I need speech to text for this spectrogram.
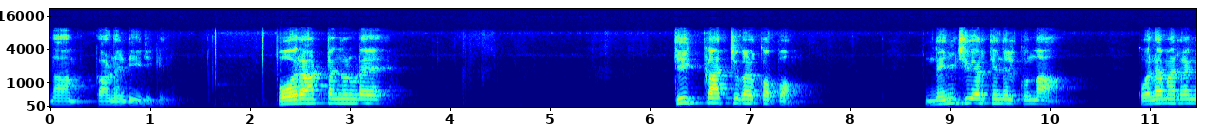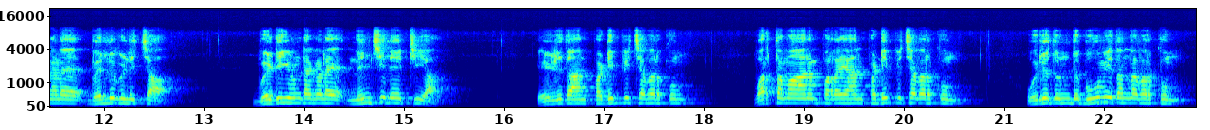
നാം കാണേണ്ടിയിരിക്കുന്നു. പോരാട്ടങ്ങളുടെ തീക്കാറ്റുകൾക്കൊപ്പം നെഞ്ചുയർത്തി നിൽക്കുന്ന കൊലമരങ്ങളെ വെല്ലുവിളിച്ച വെടിയുണ്ടകളെ നെഞ്ചിലേറ്റിയ എഴുതാൻ പഠിപ്പിച്ചവർക്കും വർത്തമാനം പറയാൻ പഠിപ്പിച്ചവർക്കും ഒരു തുണ്ട് ഭൂമി തന്നവർക്കും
